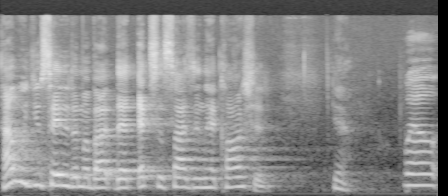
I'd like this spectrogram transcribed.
How would you say to them about that exercising that caution? Yeah. Well,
